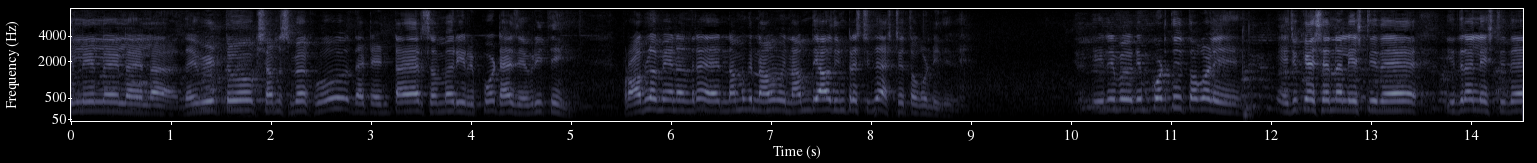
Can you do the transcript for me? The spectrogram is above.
ಇಲ್ಲ ಇಲ್ಲ ಇಲ್ಲ ಇಲ್ಲ. ದಯವಿಟ್ಟು ಕ್ಷಮಿಸ್ಬೇಕು. That entire summary report has everything problem ಏನಂದರೆ, ನಮ್ಗೆ ನಾವು, ನಮ್ದು ಯಾವ್ದು ಇಂಟ್ರೆಸ್ಟ್ ಇದೆ, ಅಷ್ಟೇ ತೊಗೊಂಡಿದ್ದೀವಿ. ನಿಮ್ಗೆ ನಿಮ್ಗೆ ಕೊಡ್ತೀವಿ, ತೊಗೊಳ್ಳಿ. ಎಜುಕೇಷನಲ್ಲಿ ಎಷ್ಟಿದೆ? ಇದರಲ್ಲಿ ಎಷ್ಟಿದೆ?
